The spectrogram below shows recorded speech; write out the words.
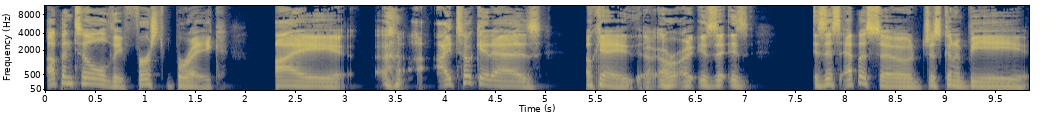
up until the first break, I I took it as okay, or is it is is this episode just going to be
